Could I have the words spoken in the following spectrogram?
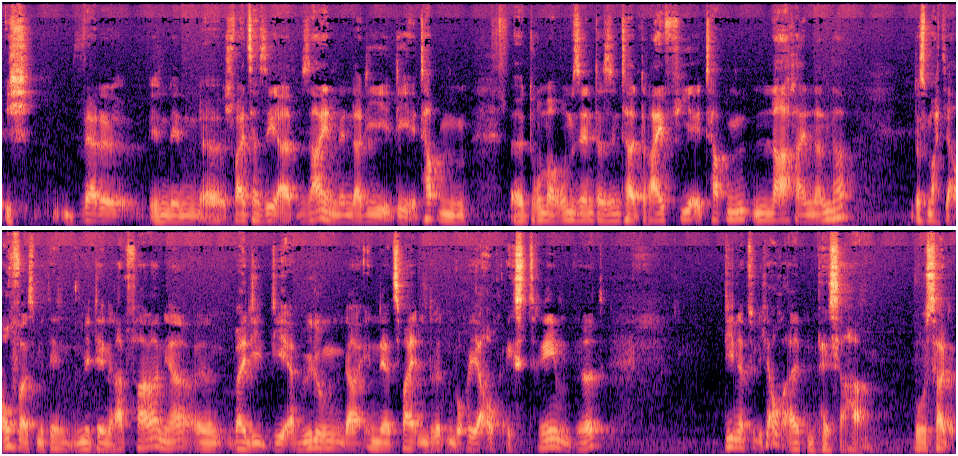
ich werde in den äh, Schweizer Seealpen sein, wenn da die, die Etappen äh, drumherum sind. Da sind halt drei, vier Etappen nacheinander. Das macht ja auch was mit den, mit den Radfahrern, ja, weil die, die Ermüdung da in der zweiten, dritten Woche ja auch extrem wird, die natürlich auch Alpenpässe haben, wo es halt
